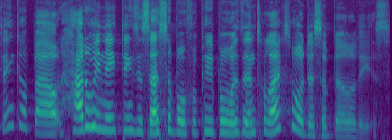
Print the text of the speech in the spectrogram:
think about how do we make things accessible for people with intellectual disabilities?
